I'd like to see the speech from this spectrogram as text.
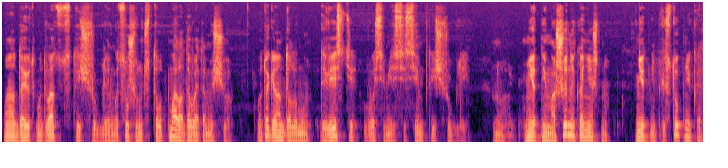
Он отдает ему 20 тысяч рублей. Он говорит, слушай, ну что-то вот мало, давай там еще. В итоге он отдал ему 287 тысяч рублей. Ну, нет ни машины, конечно, нет ни преступника,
